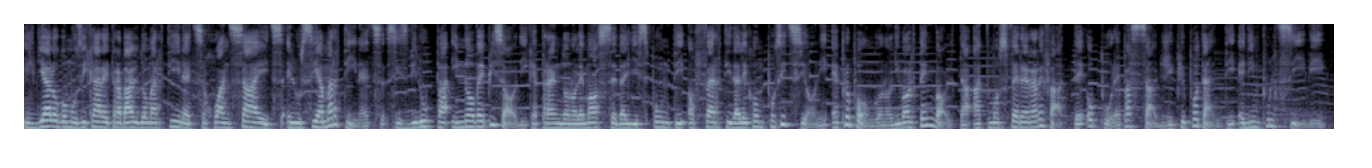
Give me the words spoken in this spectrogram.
Il dialogo musicale tra Baldo Martinez, Juan Saiz e Lucia Martinez si sviluppa in nove episodi che prendono le mosse dagli spunti offerti dalle composizioni e propongono di volta in volta atmosfere rarefatte oppure passaggi più potenti ed impulsivi.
